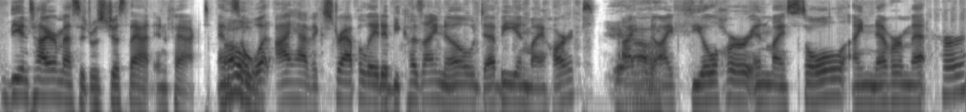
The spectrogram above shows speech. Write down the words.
The entire message was just that, in fact. And so Oh. what I have extrapolated because I know Debbie in my heart, Yeah. I, I feel her in my soul. I never met her,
